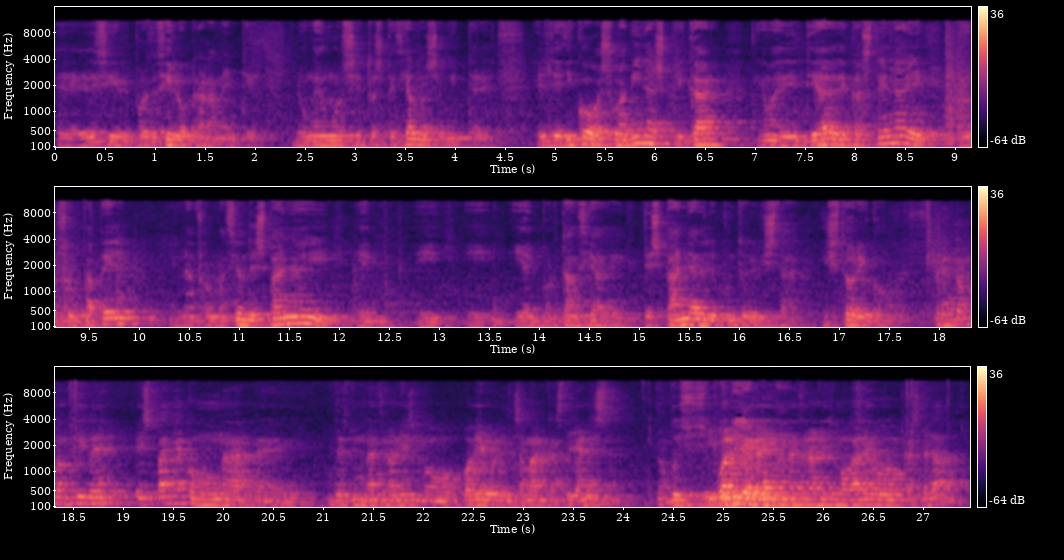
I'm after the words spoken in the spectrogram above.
Eh, é dicir, por decirlo claramente, non é un objeto especial do seu interés. El dedicou a súa vida a explicar digamos, a identidade de Castela e, e o seu papel na formación de España e, e, e, e a importancia de, de España desde o punto de vista histórico. Pero entón concibe España como unha, eh, desde un nacionalismo, podíamos chamar castellanista, non? Pois, pues, Igual que o nacionalismo galego castelado?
